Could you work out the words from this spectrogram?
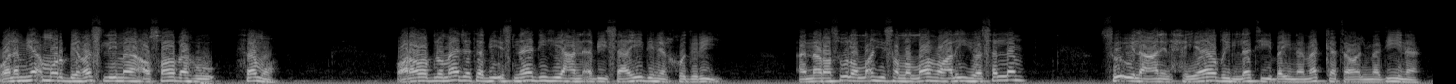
ولم يأمر بغسل ما أصابه فمه. وروى ابن ماجة بإسناده عن أبي سعيد الخدري أن رسول الله صلى الله عليه وسلم سئل عن الحياض التي بين مكة والمدينة.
